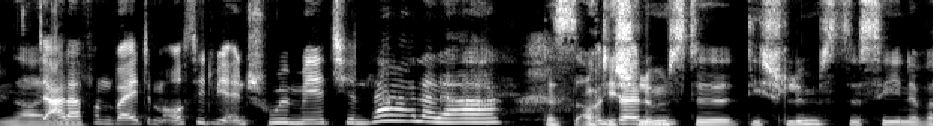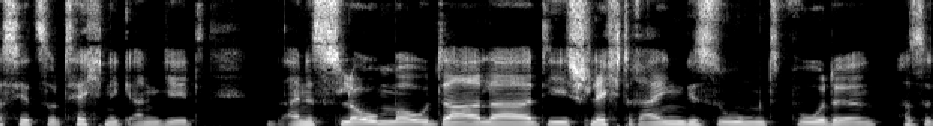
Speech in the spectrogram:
nein. Dala von weitem aussieht wie ein Schulmädchen. La la la. Das ist auch Und die dann- schlimmste, die schlimmste Szene, was jetzt so Technik angeht. Eine Slow-Mo-Dala, die schlecht reingezoomt wurde. Also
